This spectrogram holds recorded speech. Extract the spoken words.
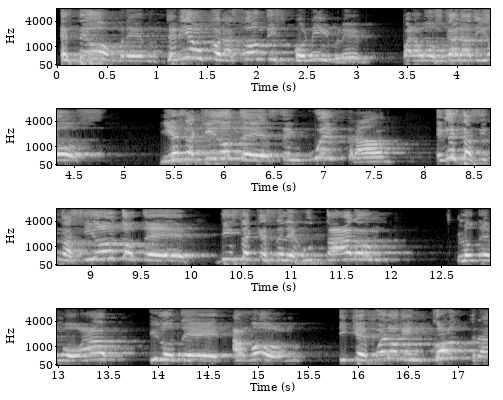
este hombre tenía un corazón disponible para buscar a Dios. Y es aquí donde se encuentra en esta situación donde dice que se le juntaron los de Moab y los de Amón y que fueron en contra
